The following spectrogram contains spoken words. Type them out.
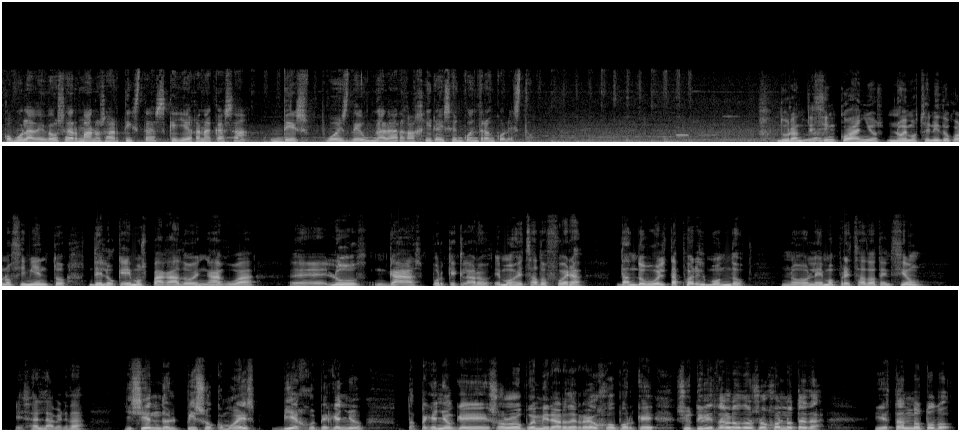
como la de dos hermanos artistas que llegan a casa después de una larga gira y se encuentran con esto. Durante cinco años no hemos tenido conocimiento de lo que hemos pagado en agua, eh, luz, gas, porque claro, hemos estado fuera, dando vueltas por el mundo. No le hemos prestado atención. Esa es la verdad. Y siendo el piso como es, viejo y pequeño, tan pequeño que solo lo puedes mirar de reojo, porque si utilizas los dos ojos no te da. Y estando todo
